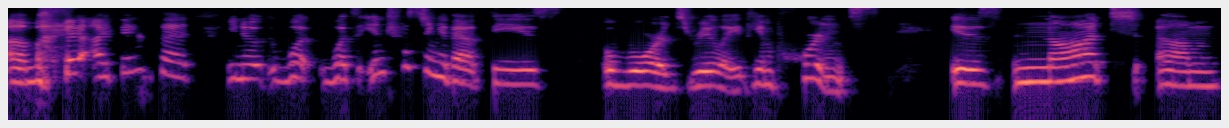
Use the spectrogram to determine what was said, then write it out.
um, I think that you know what what's interesting about these awards really the importance is not um,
